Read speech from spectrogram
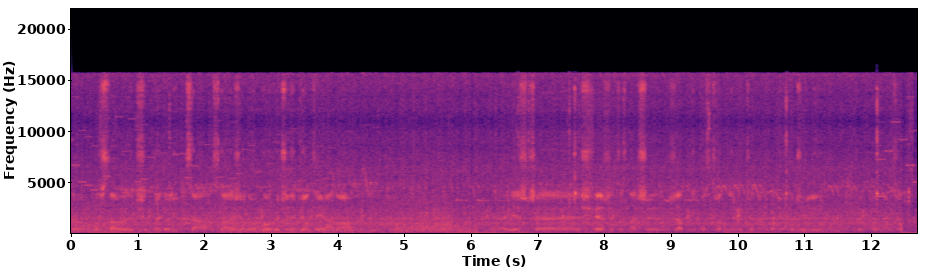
Krąg powstały 7 lipca, znaleziono około godziny 5 rano. E, Jeszcze świeży, to znaczy żadni postronni ludzie na niego nie wchodzili, tylko organizacja.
